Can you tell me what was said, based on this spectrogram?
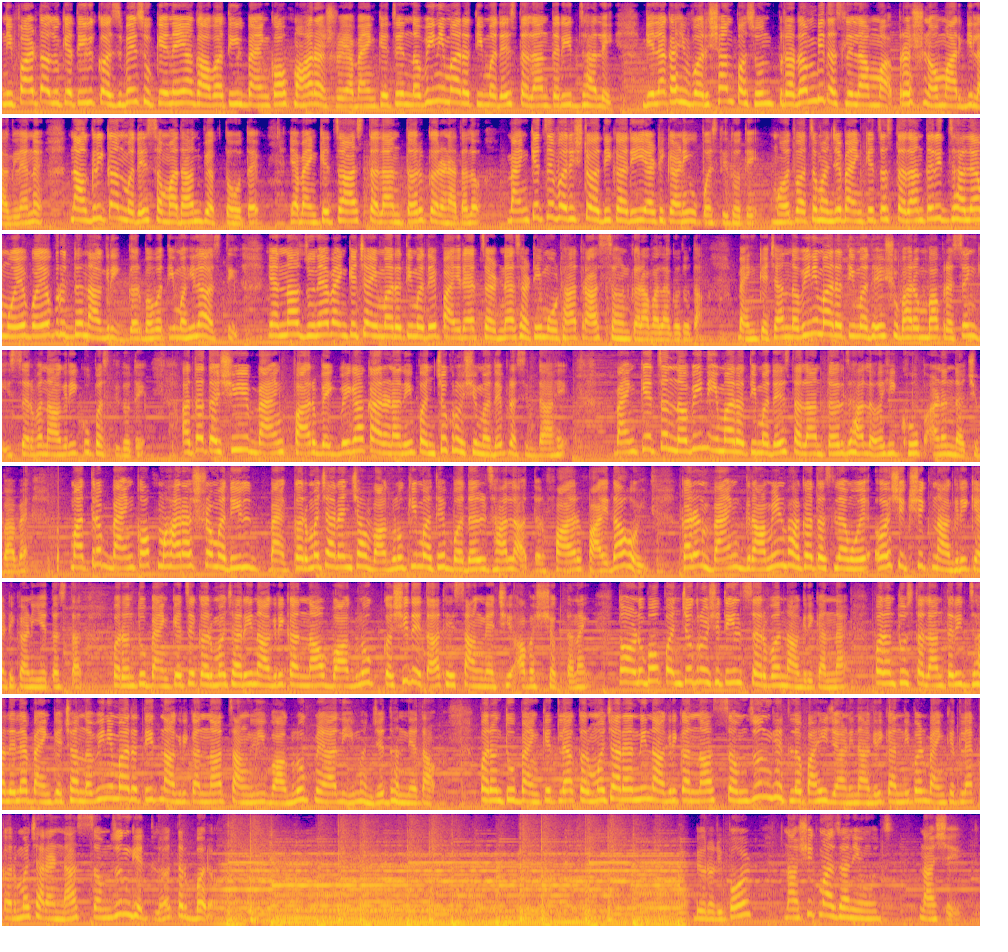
निफाड तालुक्यातील कसबे सुकेने या गावातील बँक ऑफ महाराष्ट्र या बँकेचे नवीन इमारतीमध्ये स्थलांतरित झाले. गेल्या काही वर्षांपासून प्रलंबित असलेला मा- प्रश्न मार्गी लागल्यानं नागरिकांमध्ये समाधान व्यक्त होत आहे या बँकेचं आज स्थलांतर करण्यात आलं. बँकेचे वरिष्ठ अधिकारी या ठिकाणी उपस्थित होते. महत्वाचं म्हणजे बँकेचं स्थलांतरित झाल्यामुळे वयोवृद्ध नागरिक गर्भवती महिला असतील यांना जुन्या बँकेच्या इमारतीमध्ये पायऱ्या चढण्यासाठी मोठा त्रास सहन करावा लागत होता. बँकेच्या नवीन इमारतीमध्ये शुभारंभाप्रसंगी सर्व नागरिक उपस्थित होते. आता तशी बँक फार वेगवेगळ्या कारणांनी पंचक्रोशीमध्ये प्रसिद्ध आहे. बँकेचं नवीन इमारतीमध्ये स्थलांतर झालं ही खूप आनंदाची बाब आहे. मात्र बँक ऑफ महाराष्ट्रमधील बँक कर्मचाऱ्यांच्या वागणुकीमध्ये बदल झाला तर फार फायदा होईल. कारण बँक ग्रामीण भागात असल्यामुळे अशिक्षित नागरिक या ठिकाणी येत असतात. परंतु बँकेचे कर्मचारी नागरिकांना वागणूक कशी देतात हे सांगण्याची आवश्यकता नाही. तो अनुभव पंचक्रोशीतील सर्व नागरिकांना आहे. परंतु स्थलांतरित झालेल्या बँकेच्या नवीन इमारतीत नागरिकांना चांगली वागणूक मिळाली म्हणजे धन्यता. परंतु बँकेतल्या कर्मचाऱ्यांनी नागरिकांना समजून घेतलं पाहिजे आणि नागरिकांनी पण बँकेतल्या कर्मचाऱ्यांना समजून घेतलं तर बरं. ब्युरो रिपोर्ट नाशिक माझा न्यूज नाशिक.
